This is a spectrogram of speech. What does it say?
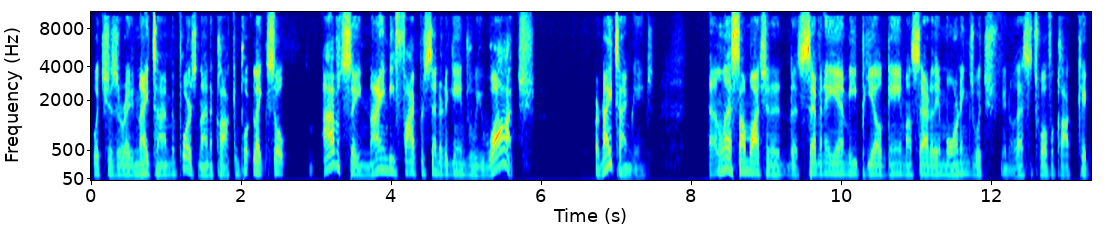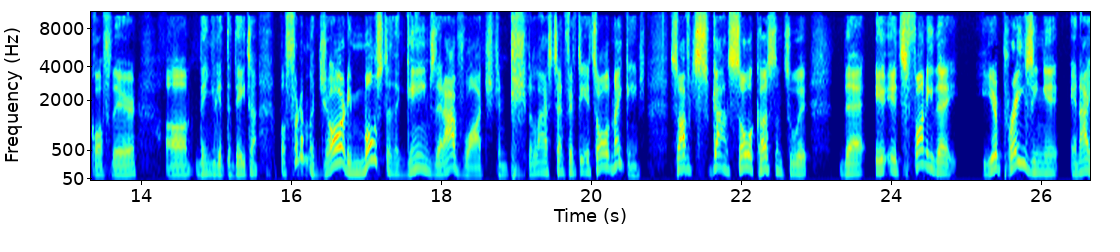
Which is already nighttime in Ports, nine o'clock in Port. Like so, I would say 95% of the games we watch are nighttime games. Unless I'm watching a, the 7 a.m. EPL game on Saturday mornings, which, you know, that's a 12 o'clock kickoff there. Uh, then you get the daytime. But for the majority, most of the games that I've watched in the last 10, 15, it's all night games. So I've gotten so accustomed to it that it, it's funny that you're praising it. And I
